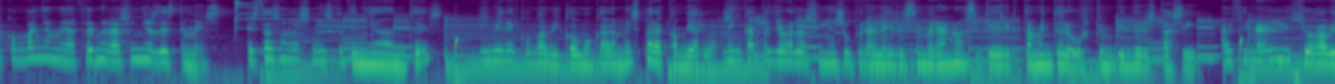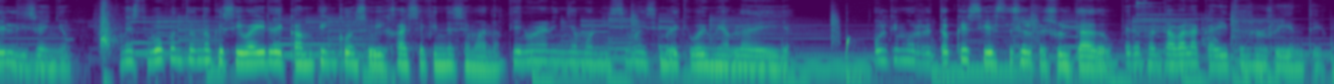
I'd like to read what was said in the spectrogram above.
Acompáñame a hacerme las uñas de este mes. Estas son las uñas que tenía antes y viene con Gaby como cada mes para cambiarlas. Me encanta llevar las uñas súper alegres en verano, así que directamente lo busqué en Pinterest así. Al final eligió Gaby el diseño. Me estuvo contando que se iba a ir de camping con su hija ese fin de semana. Tiene una niña monísima y siempre que voy me habla de ella. Últimos retoques y este es el resultado, pero faltaba la carita sonriente.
